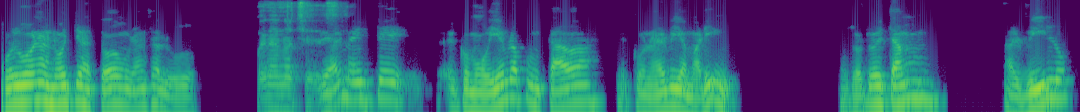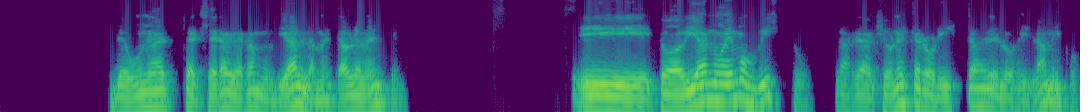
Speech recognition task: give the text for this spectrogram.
Muy buenas noches a todos, un gran saludo. Buenas noches. Realmente, eh, como bien lo apuntaba el coronel Villamarín, nosotros estamos al vilo de una tercera guerra mundial, lamentablemente. Y todavía no hemos visto las reacciones terroristas de los islámicos.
